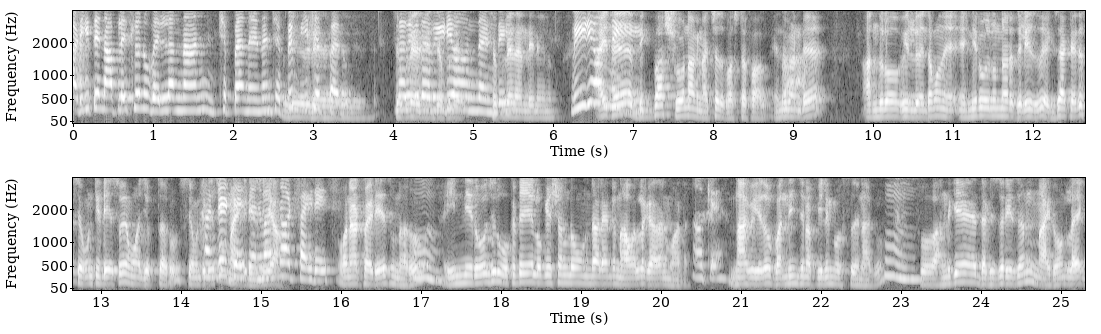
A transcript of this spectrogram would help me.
అడిగితే నా ప్లేస్లో నువ్వు వెళ్ళన్నా అని చెప్పాను నేనని చెప్పి మీరు చెప్పారు. వీడియో. ఉందండి. వీడియో అయితే బిగ్ బాస్ షో నాకు నచ్చదు ఫస్ట్ ఆఫ్ ఆల్ ఎందుకంటే అందులో వీళ్ళు ఎంతమంది ఎన్ని రోజులు ఉన్నారో తెలియదు ఎగ్జాక్ట్ అయితే సెవెంటీ డేస్ ఏమో చెప్తారు. Seventy days one naught five days ఉన్నారు. ఇన్ని రోజులు ఒకటే లొకేషన్లో ఉండాలంటే నా వల్ల కాదనమాట. నాకు ఏదో బంధించిన ఫీలింగ్ వస్తుంది నాకు. సో అందుకే that is the reason I don't like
